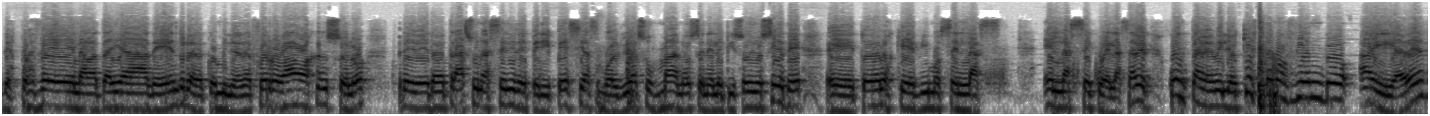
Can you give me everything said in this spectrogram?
Después de la batalla de Endor, el milenario fue robado a Han Solo, pero tras una serie de peripecias volvió a sus manos en el episodio 7, eh, todos los que vimos en las en las secuelas. A ver, cuéntame, Emilio, ¿qué estamos viendo ahí? A ver.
